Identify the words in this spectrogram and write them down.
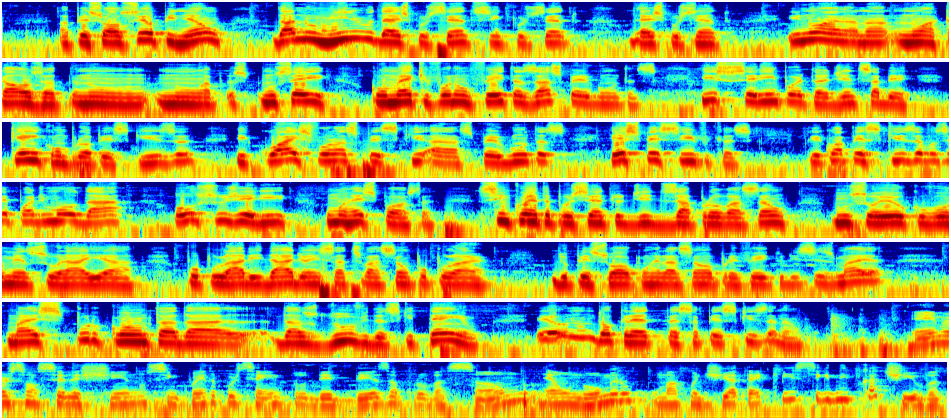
a pessoal sem opinião, dá no mínimo 10%, 5%, 10%. E não há, na- há causa, não, não, não sei como é que foram feitas as perguntas. Isso seria importante, a gente saber quem comprou a pesquisa e quais foram as, pesqui as perguntas específicas. Porque com a pesquisa você pode moldar ou sugerir uma resposta. 50% de desaprovação, não sou eu que vou mensurar a popularidade ou a insatisfação popular do pessoal com relação ao prefeito Ulisses Maia, mas por conta da, das dúvidas que tenho, eu não dou crédito para essa pesquisa, não. Emerson Celestino, 50% de desaprovação é um número, uma quantia até que significativa.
